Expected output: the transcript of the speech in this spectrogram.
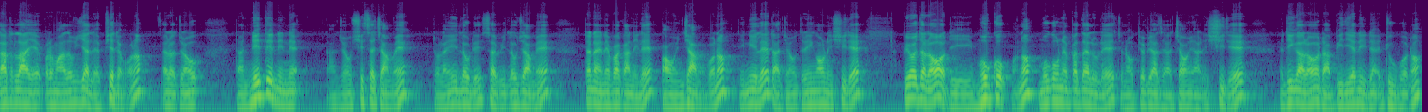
လာတလာရဲ့ပထမဆုံးရက်လည်းဖြစ်တယ်ဗောနော်အဲ့တော့ကျွန်တော်တို့ဒါနေ့တစ်အနေနဲ့ဒါကျွန်တော်ရှေ့ဆက်ကြမယ်ဒေါ်လာရေးလုပ်တွေဆက်ပြီးလုပ်ကြမယ်တက်နိုင်တဲ့ဘက်ကနေလည်းပါဝင်ကြမယ်ဗောနော်ဒီနေ့လည်းဒါကျွန်တော်သတင်းကောင်းတွေရှိတယ်ပြီးတော့ကြတော့ဒီမိုးကုတ်ဗောနော်မိုးကုတ်နဲ့ပတ်သက်လို့လည်းကျွန်တော်ပြောပြစရာအကြောင်းအရာတွေရှိတယ်အဓိကတော့ဒါ PDF တွေနဲ့အတူပေါ့နော်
